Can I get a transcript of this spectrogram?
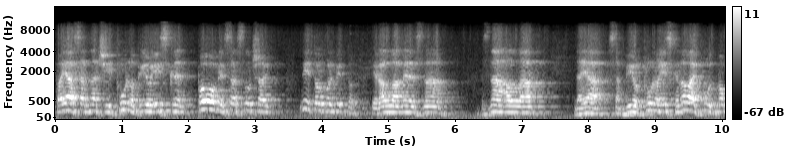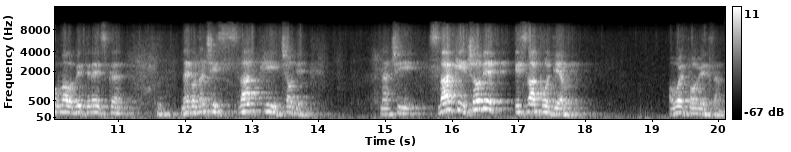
pa ja sam znači puno bio iskren, pa ovo je sad slučaj, nije toliko bitno, jer Allah mene zna, zna Allah da ja sam bio puno iskren, ovaj put mogu malo biti neiskren, nego znači svaki čovjek, znači svaki čovjek i svako djelo. Ovo je povezano.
